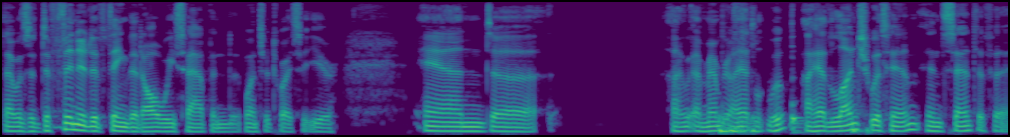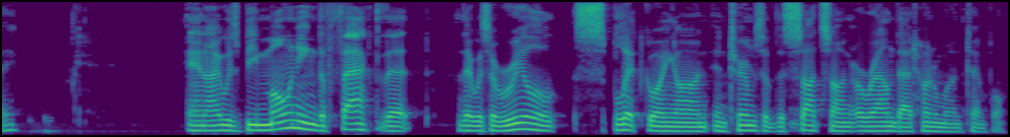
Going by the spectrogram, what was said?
That was a definitive thing that always happened once or twice a year. And uh, I, I remember I had whoop, I had lunch with him in Santa Fe, and I was bemoaning the fact that there was a real split going on in terms of the satsang around that Hanuman temple.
